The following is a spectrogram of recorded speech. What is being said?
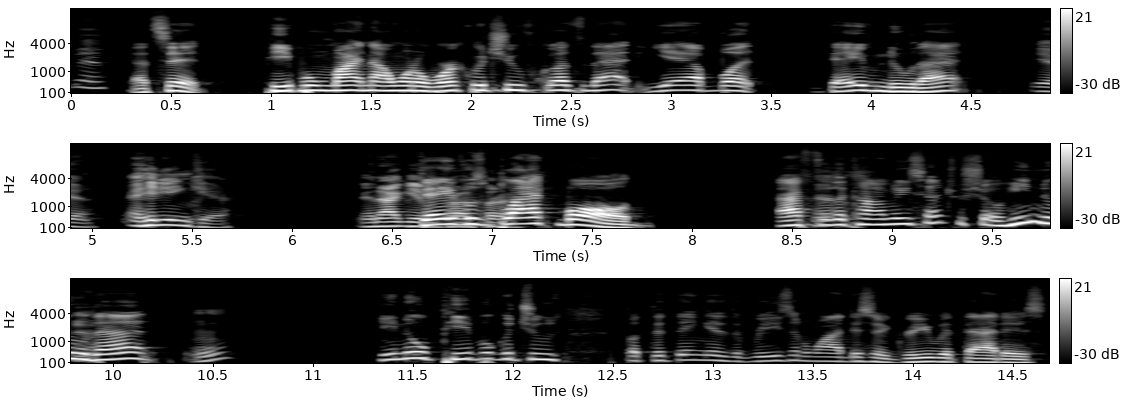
Yeah. That's it. People might not want to work with you because of that. Yeah, but Dave knew that. Yeah, and he didn't care. And I give Dave was blackballed after Yeah. the Comedy Central show. He knew that. Mhm. He knew people could choose. But the thing is, the reason why I disagree with that is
